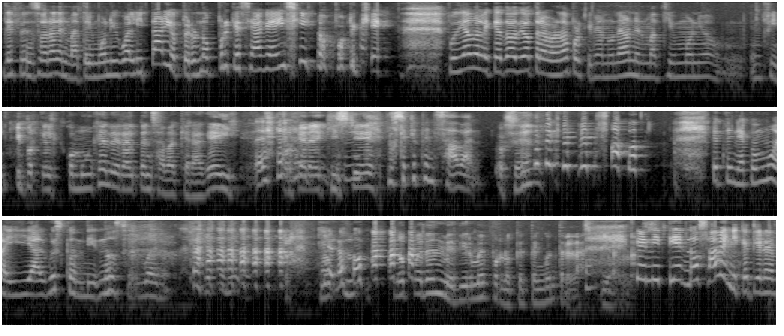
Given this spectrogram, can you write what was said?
defensora del matrimonio igualitario, pero no porque sea gay, sino porque pues ya no le quedó de otra, ¿verdad? Porque le anularon el matrimonio, en fin. Y porque el común general pensaba que era gay, porque era XY. no sé qué pensaban. O sea... ¿Qué pensaban? que tenía como ahí algo escondido, no sé, bueno. No, pueden medirme por lo que tengo entre las piernas. Que ni tienen, no saben ni que tienen.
